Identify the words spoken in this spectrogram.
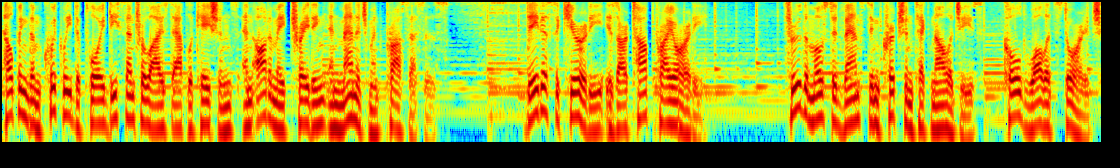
helping them quickly deploy decentralized applications and automate trading and management processes. Data security is our top priority. Through the most advanced encryption technologies, cold wallet storage,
